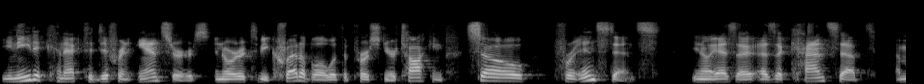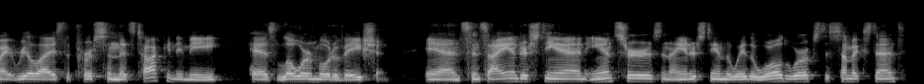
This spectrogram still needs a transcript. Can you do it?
you need to connect to different answers in order to be credible with the person you're talking. So, for instance, you know, as a as a concept, I might realize the person that's talking to me has lower motivation. And since I understand answers and I understand the way the world works to some extent,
